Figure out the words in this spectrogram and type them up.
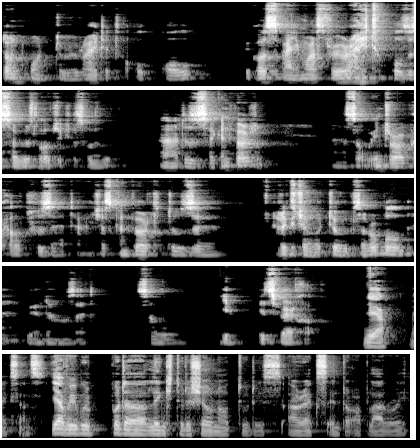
don't want to rewrite it all, all because I must rewrite all the service logic as well uh, to the second version. Uh, so interop helps with that. I just convert to the RxJava 2 observable and we are done with that. So yeah, it's very helpful. Yeah, makes sense. Yeah, we will put a link to the show note to this RX interop library.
